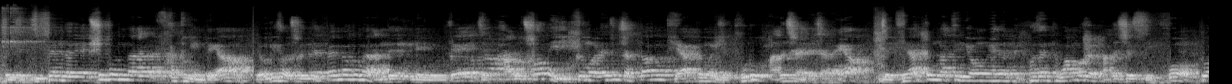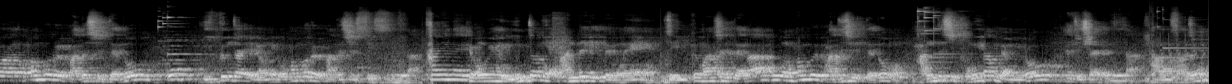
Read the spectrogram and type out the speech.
이제 디펜더의 출고날 카톡인데요. 여기서 절대 빼먹으면 안 되는 게 있는 게 이제 바로 처음에 입금을 해주셨던 계약금을 이제 도로 받으셔야 되잖아요. 이제 계약금 같은 경우에는 100% 환불을 받으실 수 있고 또한 환불을 받으실 때도 꼭 입금자의 명의로 환불을 받으실 수 있습니다. 타인의 경우에는 인정이 안 되기 때문에 이제 입금하실 때나 혹은 환불 받으실 때도 반드시 동일한 명의로 해주셔야 됩니다. 다음 사진.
